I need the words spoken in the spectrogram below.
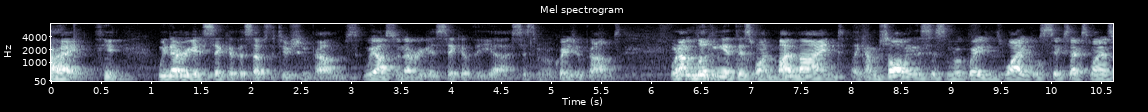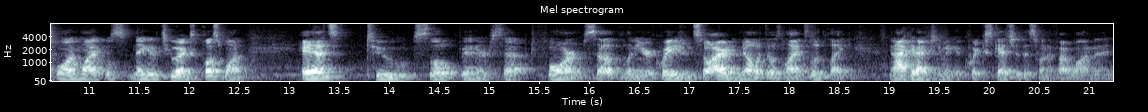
right. We never get sick of the substitution problems. We also never get sick of the uh, system of equation problems. When I'm looking at this one, my mind, like I'm solving the system of equations, y equals 6x minus 1, y equals negative 2x plus 1. Hey, that's two slope-intercept forms of linear equations, so I already know what those lines look like. And I could actually make a quick sketch of this one if I wanted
